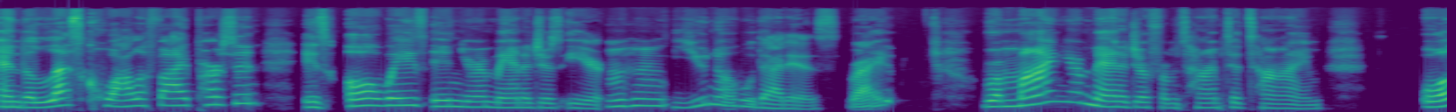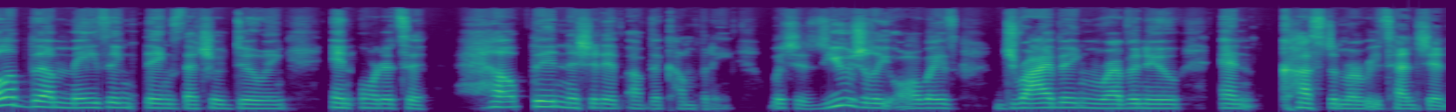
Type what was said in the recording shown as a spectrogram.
and the less qualified person is always in your manager's ear. hmm You know who that is, right? Remind your manager from time to time all of the amazing things that you're doing in order to help the initiative of the company, which is usually always driving revenue and customer retention,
